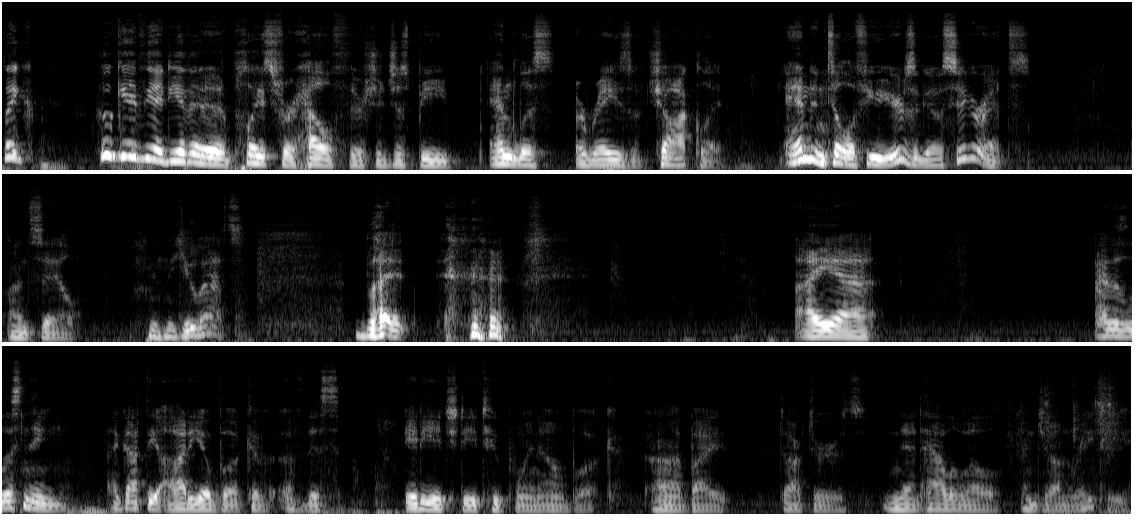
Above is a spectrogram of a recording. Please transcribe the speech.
Like, who gave the idea that at a place for health there should just be endless arrays of chocolate? And until a few years ago, cigarettes on sale in the US. But I uh, I was listening, I got the audiobook of, of this ADHD 2.0 book uh, by doctors Ned Hallowell and John Ratey.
